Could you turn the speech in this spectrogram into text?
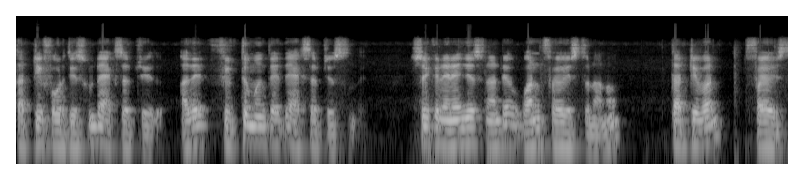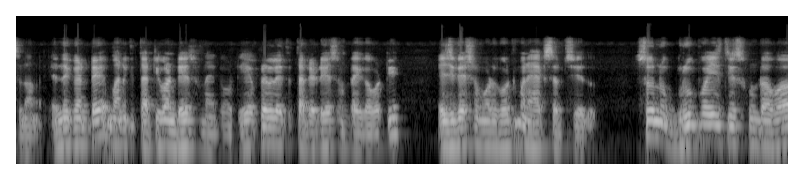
thirty four తీసుకుంటే యాక్సెప్ట్ చేయదు. అదే ఫిఫ్త్ మంత్ అయితే యాక్సెప్ట్ చేస్తుంది. సో ఇక్కడ నేను ఏం చేస్తున్నా అంటే వన్ ఫైవ్ ఇస్తున్నాను థర్టీ వన్ ఫైవ్ ఇస్తున్నాను. ఎందుకంటే మనకి థర్టీ వన్ డేస్ ఉన్నాయి కాబట్టి ఏప్రిల్ అయితే థర్టీ డేస్ ఉంటాయి కాబట్టి ఎడ్యుకేషన్ మోడ్ కాబట్టి మనం యాక్సెప్ట్ చేయదు. సో నువ్వు గ్రూప్ వైజ్ తీసుకుంటావా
